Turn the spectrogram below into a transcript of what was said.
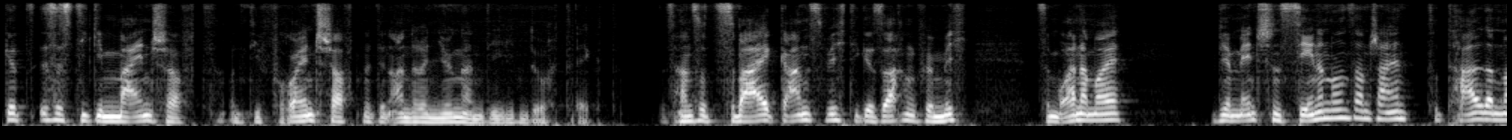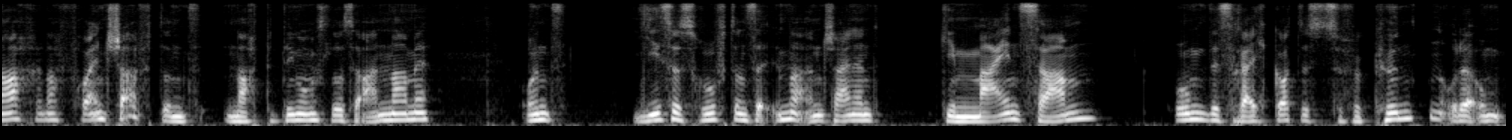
ist es die Gemeinschaft und die Freundschaft mit den anderen Jüngern, die ihn durchträgt. Das sind so zwei ganz wichtige Sachen für mich. Zum einen einmal, wir Menschen sehnen uns anscheinend total danach, nach Freundschaft und nach bedingungsloser Annahme. Und Jesus ruft uns ja immer anscheinend gemeinsam, um das Reich Gottes zu verkünden oder um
